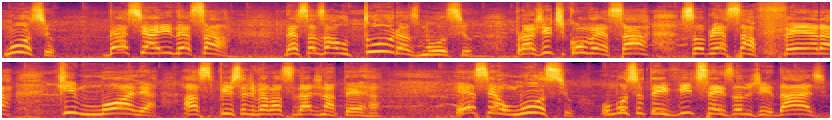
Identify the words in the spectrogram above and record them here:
Múcio, desce aí dessa, dessas alturas, Múcio, para a gente conversar sobre essa fera que molha as pistas de velocidade na Terra. Esse é o Múcio. O Múcio tem 26 anos de idade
